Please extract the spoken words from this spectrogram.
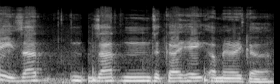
Hey, that that the guy hate America?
